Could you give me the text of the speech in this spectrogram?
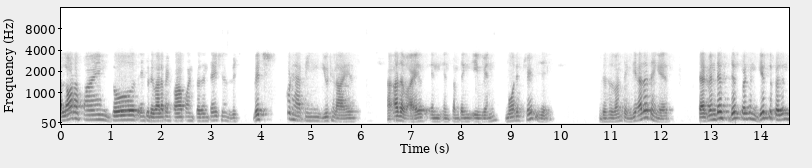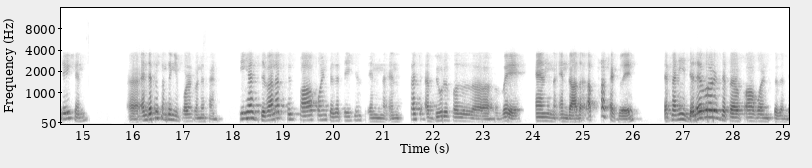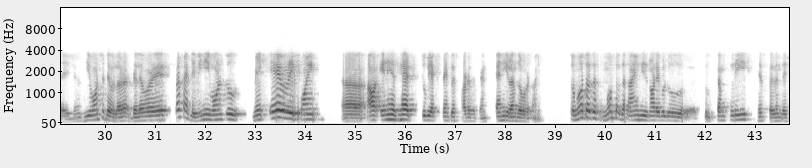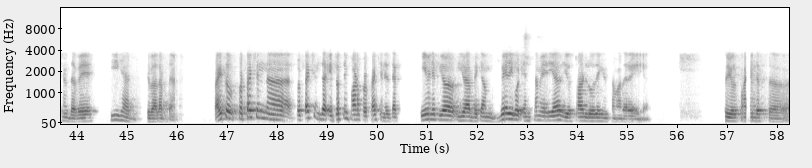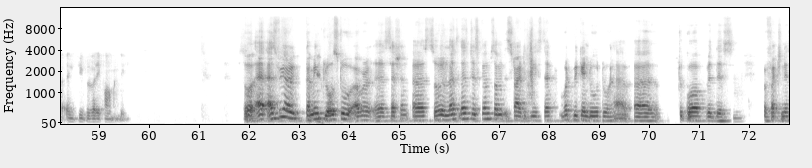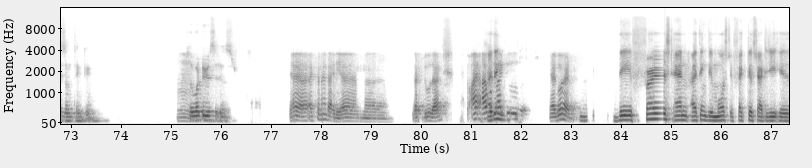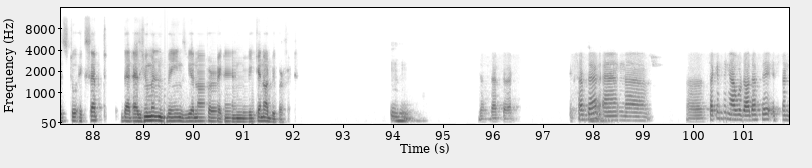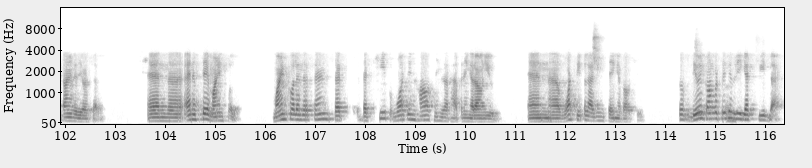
a lot of time goes into developing PowerPoint presentations, which which could have been utilized uh, otherwise in, in something even more strategic. This is one thing. The other thing is that when this, this person gives the presentation, uh, and this is something important to understand, he has developed his PowerPoint presentations in, in such a beautiful uh, way and, and rather a perfect way that when he delivers the PowerPoint presentation, he wants to deliver, deliver it perfectly. I mean, he wants to make every point uh, in his head to be explained to his participants, and he runs over time. So most of the most of the time, he is not able to to complete his presentations the way he has developed them, right? So perfection, uh, perfection. The interesting part of perfection is that even if you you have become very good in some areas, you start losing in some other areas. So you'll find this uh, in people very commonly. So as we are coming close to our uh, session, uh, so let's let's discuss some strategies that what we can do to have uh, to go up with this perfectionism thinking. Mm. So what do you suggest? Yeah, excellent idea, and uh, let's do that. I, I would I think, like to. Yeah, go ahead. The first and I think the most effective strategy is to accept that as human beings, we are not perfect and we cannot be perfect. Mm-hmm. Yes, that's correct. Accept that. And uh, uh, second thing I would rather say is spend time with yourself and, uh, and stay mindful. Mindful in the sense that, that keep watching how things are happening around you and uh, what people have been saying about you. So during conversations, we get feedback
